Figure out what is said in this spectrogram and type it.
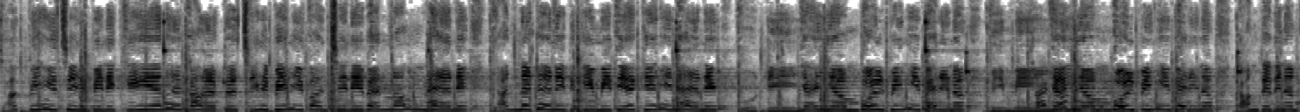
ചപ്പി ചീപ്പിനി കീയന് കാട്ട് ചീപ്പിനി പഞ്ചിനി വെണ്ണം നേനെ. തന്നിട്ട് നിധിക്ക് മിതിയക്കിനി നേനെ. കൂട്ടിയമ്പൊൾ പിനി പരിണം ബിമ്മിയമ്പൊൾ പിനി പരിണം കാന്തതിനം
